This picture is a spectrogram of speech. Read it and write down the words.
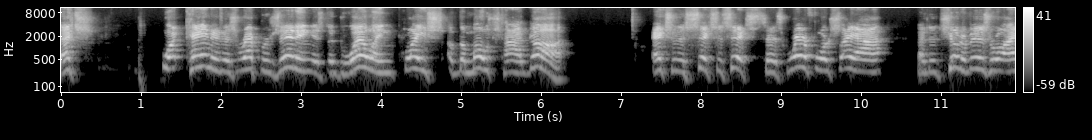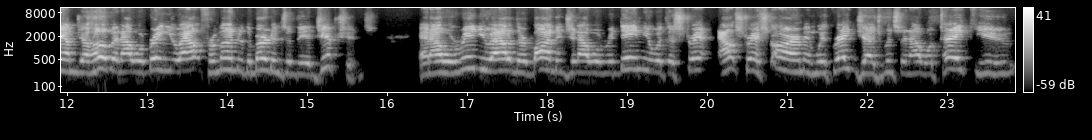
That's what Canaan is representing is the dwelling place of the Most High God. Exodus 6 and 6 says, Wherefore say I unto the children of Israel, I am Jehovah, and I will bring you out from under the burdens of the Egyptians. And I will rid you out of their bondage, and I will redeem you with a outstretched arm and with great judgments, and I will take you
